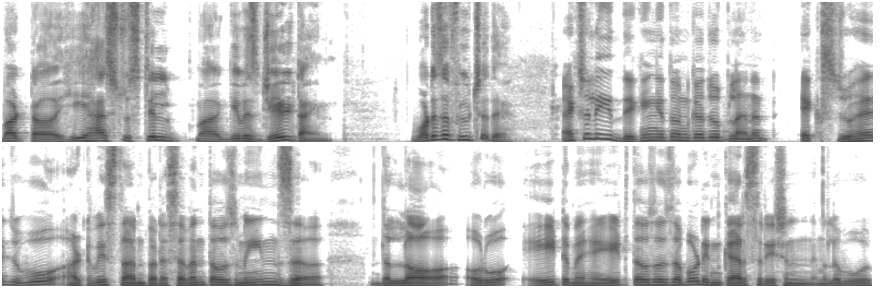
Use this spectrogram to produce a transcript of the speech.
But he has to still give is jail time what is the future they actually देखेंगे तो उनका जो प्लानट एक्स जो है जो वो आठवें स्थान पर है। Seventh house means the law और वो एट में है। Eight house is about incarceration मतलब वो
